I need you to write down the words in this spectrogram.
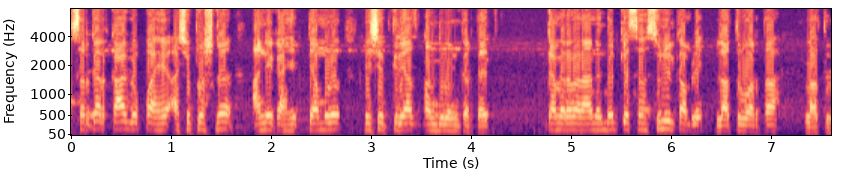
सरकार का गप्प आहे असे प्रश्न अनेक आहेत. त्यामुळं हे शेतकरी आज आंदोलन करतायत. कॅमेरामॅन आनंदन केसह सुनील कांबळे लातूर वार्ता लातूर.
